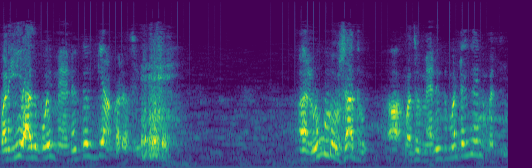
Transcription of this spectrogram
પણ એ આજ કોઈ મહેનત ક્યાં કરે છે? આ લુગડું સાધુ પછી મહેનત મટી ગઈ ને પછી?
